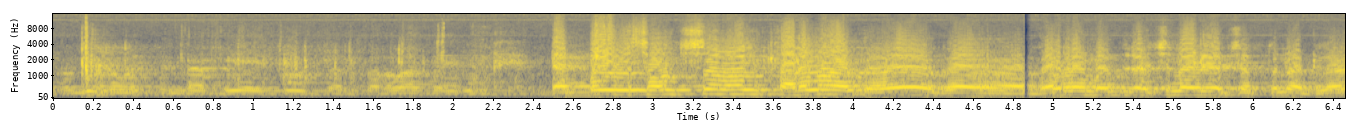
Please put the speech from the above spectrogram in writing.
డెబ్బై ఐదు సంవత్సరాల తర్వాత ఐదు సంవత్సరాల తర్వాత గౌరవ మంత్రి అచ్చెన్నాయుడు గారు చెప్తున్నట్టుగా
